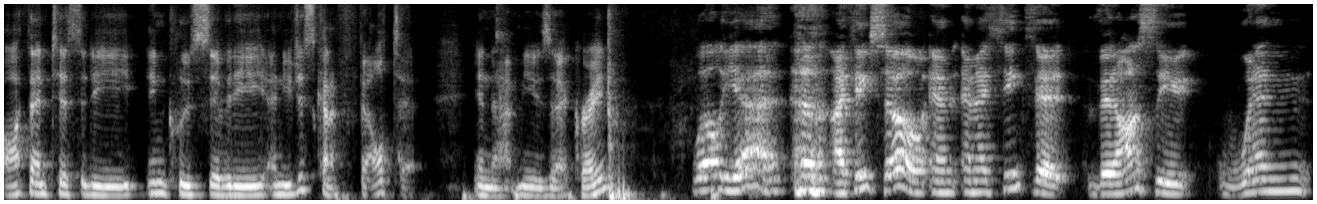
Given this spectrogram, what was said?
authenticity, inclusivity, and you just kind of felt it in that music, right? Well, yeah, I think so, and and I think that that honestly, when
